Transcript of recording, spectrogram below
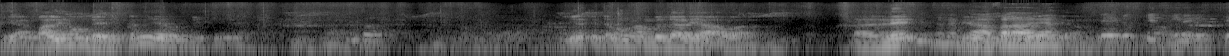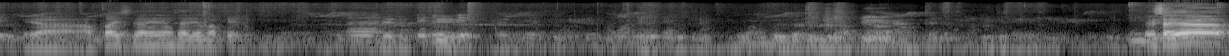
Ya paling om Ben kan dia. Dia tidak mengambil dari awal. Balik, Dia apa namanya? ya. Deduktif, induktif. Ya, apa istilahnya yang saya pakai? Eh, Deduktif. Mengambil dari Mengambil dari belakang. Eh, saya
